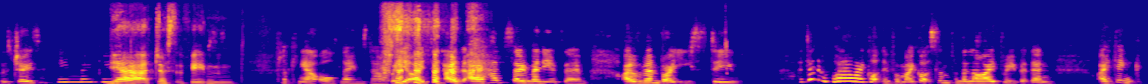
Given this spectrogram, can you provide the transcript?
was Josephine maybe? Yeah, Josephine. Plucking out old names now, but yeah, I did. I, I had so many of them. I remember I used to. I don't know where I got them from. I got some from the library, but then I think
